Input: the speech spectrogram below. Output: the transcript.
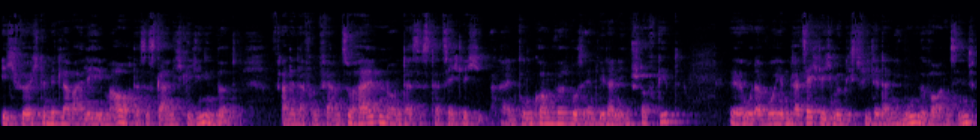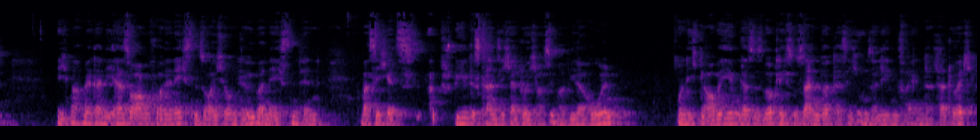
Ich fürchte mittlerweile eben auch, dass es gar nicht gelingen wird, alle davon fernzuhalten und dass es tatsächlich an einen Punkt kommen wird, wo es entweder einen Impfstoff gibt äh, oder wo eben tatsächlich möglichst viele dann immun geworden sind. Ich mache mir dann eher Sorgen vor der nächsten Seuche und der übernächsten, denn was sich jetzt abspielt, das kann sich ja durchaus immer wiederholen. Und ich glaube eben, dass es wirklich so sein wird, dass sich unser Leben verändert dadurch.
